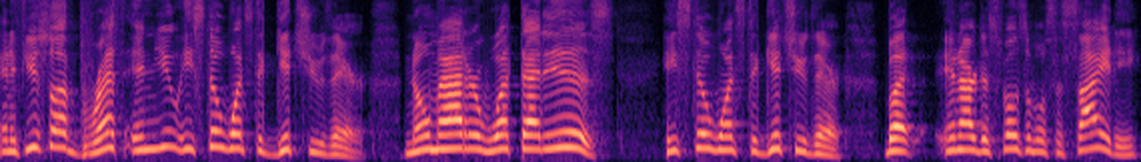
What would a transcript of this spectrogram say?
And if you still have breath in you, He still wants to get you there, no matter what that is. He still wants to get you there. But in our disposable society,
